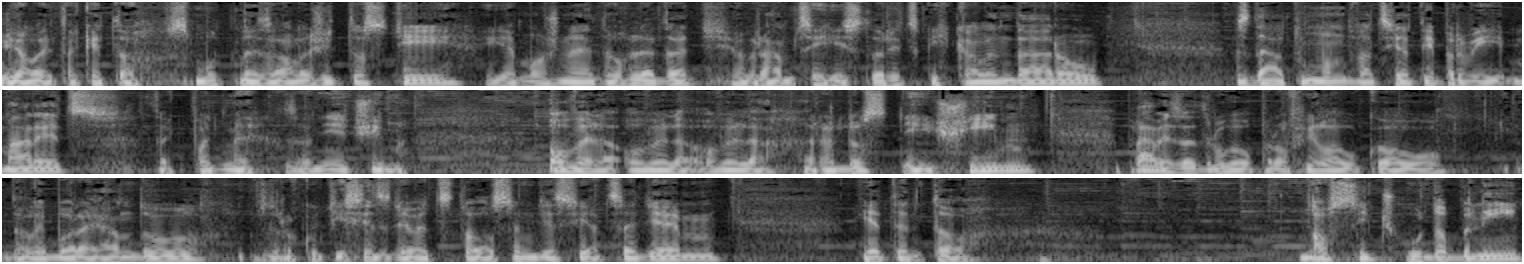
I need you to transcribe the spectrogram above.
Žiaľ aj takéto smutné záležitosti je možné dohľadať v rámci historických kalendárov s dátumom 21. marec, tak poďme za niečím oveľa, oveľa, oveľa radostnejším. Práve za druhou profilovkou Dalibora Jandu z roku 1987 je tento nosič hudobný,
